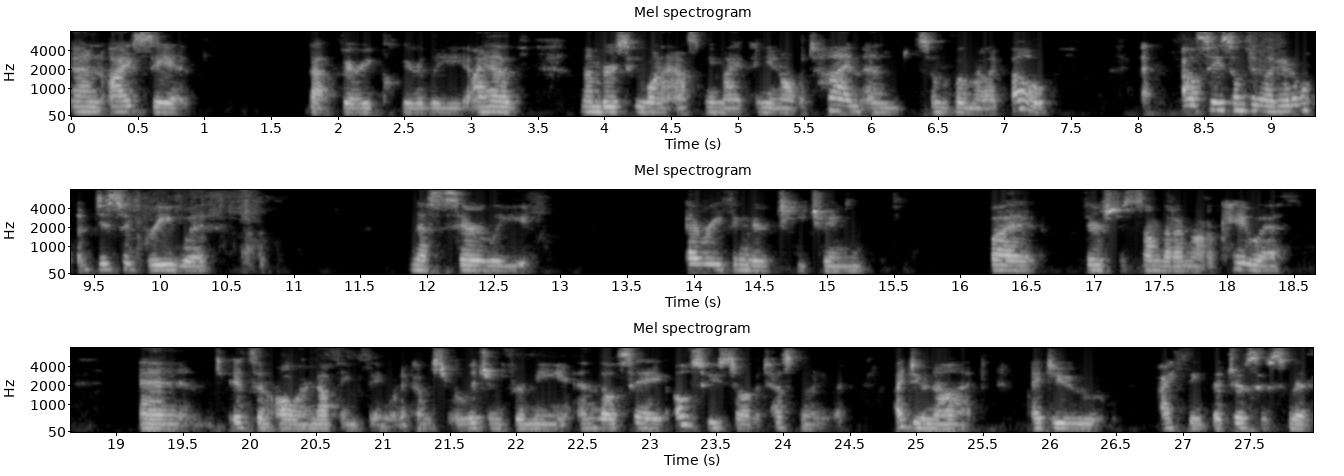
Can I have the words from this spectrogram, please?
and I say it that very clearly. I have members who want to ask me my opinion all the time and some of them are like, "Oh, I'll say something like I don't disagree with necessarily everything they're teaching, but there's just some that I'm not okay with and it's an all or nothing thing when it comes to religion for me. And they'll say oh so you still have a testimony? Like i do not. I do i think that joseph smith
